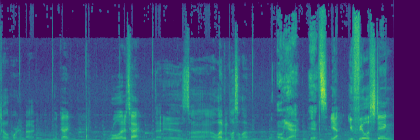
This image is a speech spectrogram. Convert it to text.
teleport him back. Okay. Roll that attack. That is uh, 11 plus 11. Oh yeah, hits. Yeah. You feel a sting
